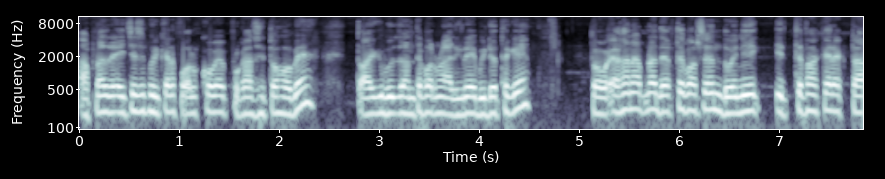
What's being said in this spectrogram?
আপনাদের এইচএসসি পরীক্ষার ফল কবে প্রকাশিত হবে। তো আজকে জানতে পারবেন আজকের এই ভিডিও থেকে। তো এখানে আপনারা দেখতে পাচ্ছেন দৈনিক ইত্তেফাকের একটা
